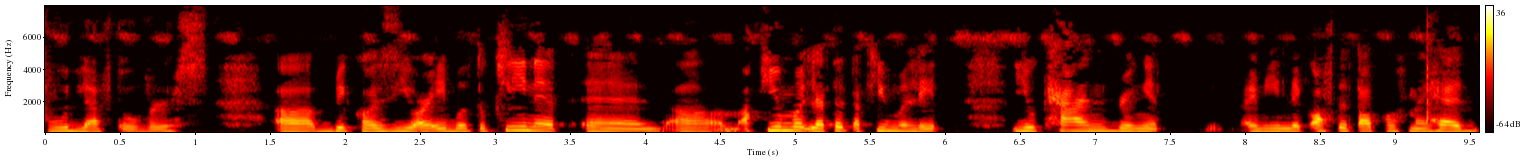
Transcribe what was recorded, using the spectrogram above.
food leftovers, uh, because you are able to clean it and um, accumulate, let it accumulate. You can bring it. I mean, like off the top of my head,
